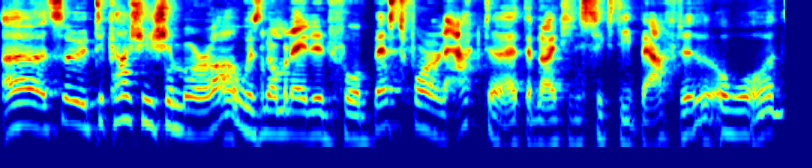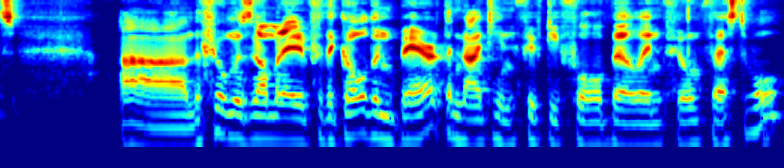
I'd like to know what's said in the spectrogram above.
Uh, so Takashi Shimura was nominated for Best Foreign Actor at the 1960 BAFTA Awards. Uh, the film was nominated for the Golden Bear at the 1954 Berlin Film Festival,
